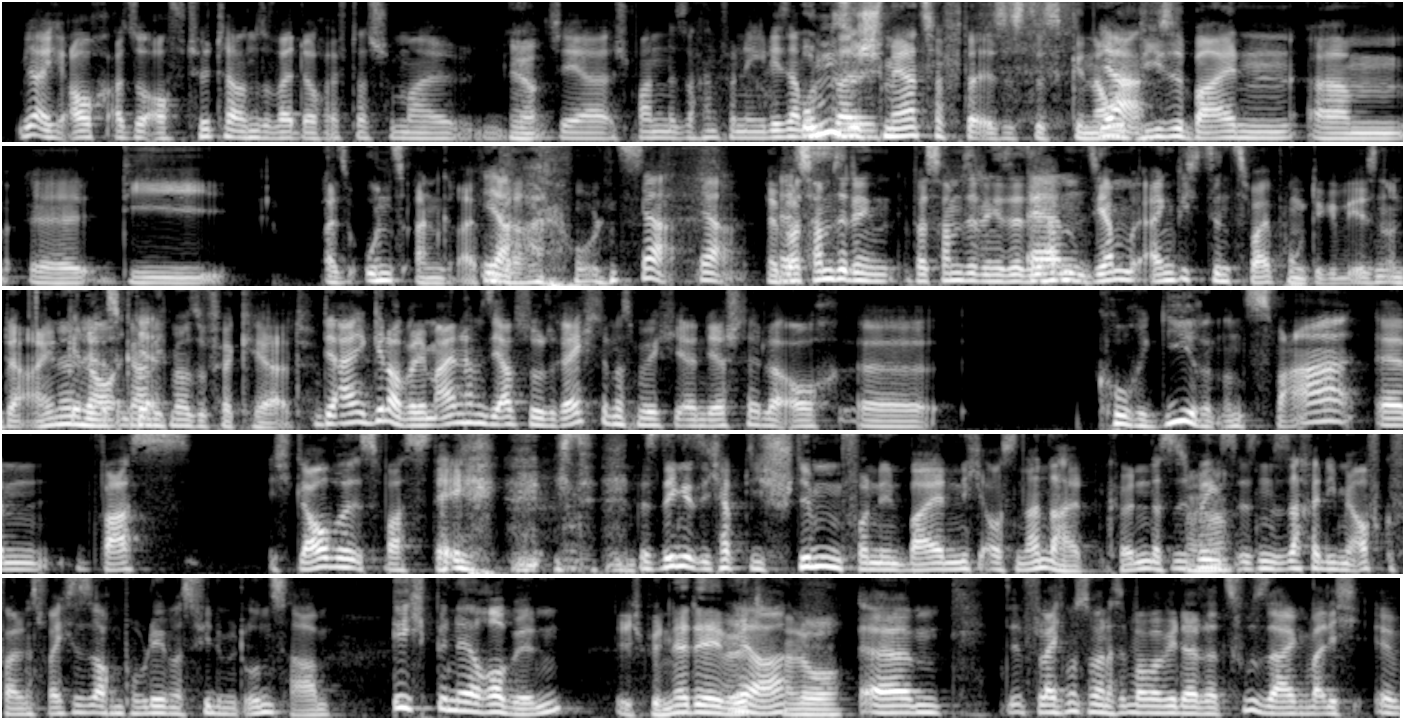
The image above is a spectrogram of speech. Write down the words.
ja, ich auch, also auf Twitter und so weiter auch öfters schon mal Ja. sehr spannende Sachen von denen gelesen habe. Umso schmerzhafter ist es, dass genau Ja. diese beiden, ähm, äh, die also uns angreifen, Ja. gerade uns. Ja, ja. Äh, was Es- haben sie denn, was haben sie denn gesagt? Sie, Ähm, haben, sie haben eigentlich sind zwei Punkte gewesen und der eine Genau, der ist gar der- nicht mal so verkehrt. Der ein, genau, bei dem einen haben sie absolut recht und das möchte ich an der Stelle auch äh, korrigieren. Und zwar, ähm, was, ich glaube, es war Stay. Ich, das Ding ist, ich habe die Stimmen von den beiden nicht auseinanderhalten können. Das ist Aha. übrigens ist eine Sache, die mir aufgefallen ist. Vielleicht ist es auch ein Problem, was viele mit uns haben. Ich bin der Robin. Ich bin der David. Ja. Hallo. Ähm, vielleicht muss man das immer mal wieder dazu sagen, weil ich äh,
